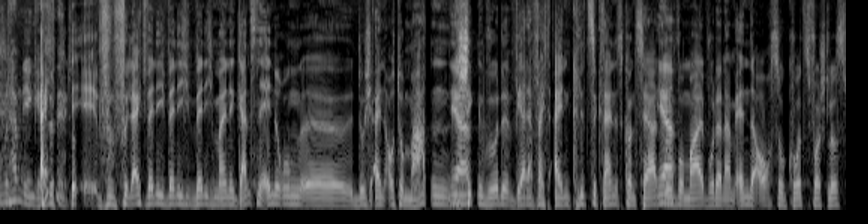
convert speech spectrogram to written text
Womit haben die denn Also, gerechnet? äh, v- vielleicht, wenn ich, wenn ich, wenn ich meine ganzen Erinnerungen äh, durch einen Automaten Ja. schicken würde, wäre da vielleicht ein klitzekleines Konzert Ja. irgendwo mal, wo dann am Ende auch so kurz vor Schluss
